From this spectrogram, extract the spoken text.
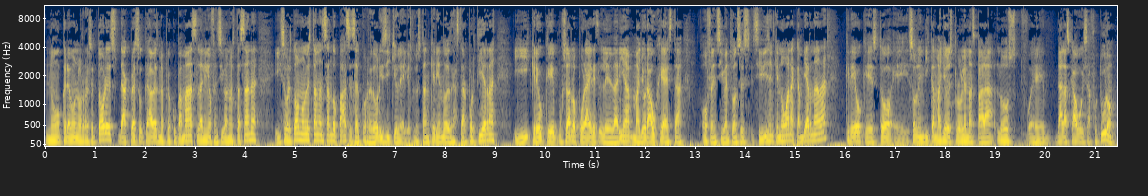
No creo en los receptores. Dak Prescott cada vez me preocupa más. La línea ofensiva no está sana. Y sobre todo no le están lanzando pases al corredor Ezekiel Elliott. Lo están queriendo desgastar por tierra. Y creo que usarlo por aire le daría mayor auge a esta ofensiva. Entonces, si dicen que no van a cambiar nada, creo que esto eh, solo indica mayores problemas para los eh, Dallas Cowboys a futuro.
